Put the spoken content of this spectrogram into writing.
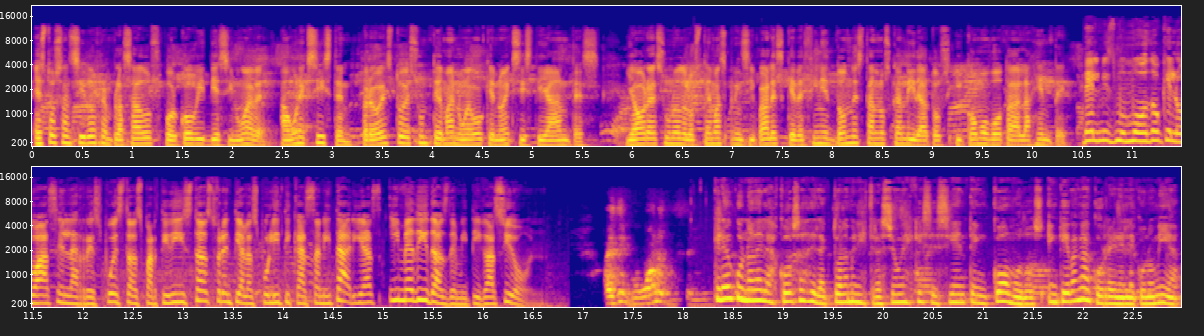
Estos han sido reemplazados por COVID-19. Aún existen, pero esto es un tema nuevo que no existía antes. Y ahora es uno de los temas principales que define dónde están los candidatos y cómo vota la gente. Del mismo modo que lo hacen las respuestas partidistas frente a las políticas sanitarias y medidas de mitigación. Creo que una de las cosas de la actual administración es que se sienten cómodos en que van a correr en la economía,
